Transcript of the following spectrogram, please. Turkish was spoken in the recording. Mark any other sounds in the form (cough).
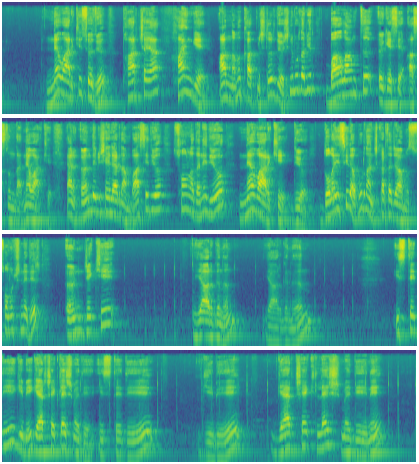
ne var ki sözü parçaya hangi anlamı katmıştır diyor. Şimdi burada bir bağlantı ögesi aslında ne var ki? Yani önde bir şeylerden bahsediyor. Sonra da ne diyor? Ne var ki diyor. Dolayısıyla buradan çıkartacağımız sonuç nedir? Önceki yargının yargının istediği gibi gerçekleşmedi. İstediği gibi gerçekleşmediğini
